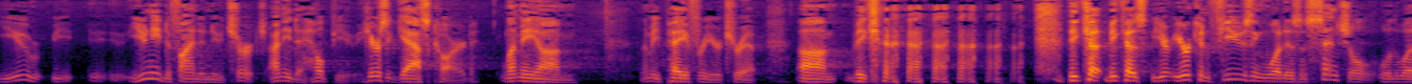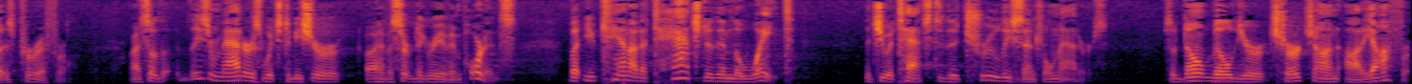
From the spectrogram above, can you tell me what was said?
you, you need to find a new church. I need to help you. Here's a gas card. Let me, um, let me pay for your trip. Um, because, because, because you're, you're confusing what is essential with what is peripheral. Right? So th- these are matters which, to be sure, have a certain degree of importance, but you cannot attach to them the weight that you attach to the truly central matters. So don't build your church on adiaphora.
